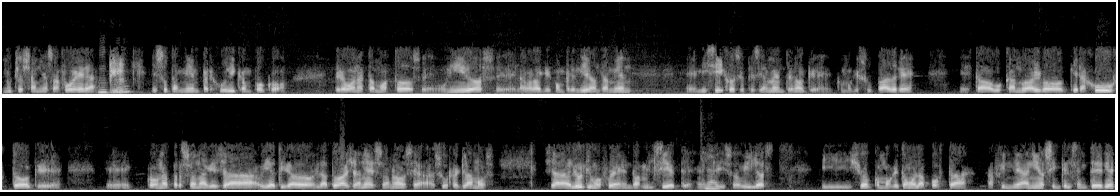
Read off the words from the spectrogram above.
muchos años afuera, eso también perjudica un poco, pero bueno, estamos todos eh, unidos, eh, la verdad que comprendieron también eh, mis hijos especialmente, ¿no? Que como que su padre estaba buscando algo que era justo, que eh, con una persona que ya había tirado la toalla en eso, ¿no? O sea, sus reclamos, ya el último fue en 2007, el Claro. que hizo Vilas, y yo como que tomo la posta a fin de año sin que él se entere,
